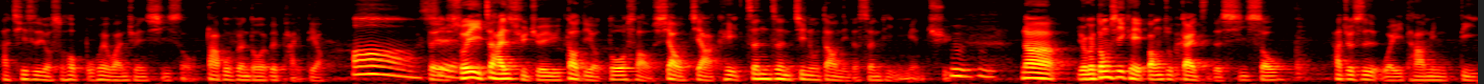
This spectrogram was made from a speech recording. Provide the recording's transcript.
啊，其实有时候不会完全吸收，大部分都会被排掉。哦，对，所以这还是取决于到底有多少效价可以真正进入到你的身体里面去。嗯嗯。那有个东西可以帮助钙质的吸收，它就是维他命 D。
